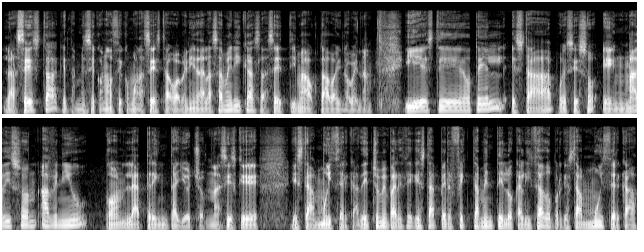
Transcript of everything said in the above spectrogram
la sexta, que también se conoce como la sexta o Avenida de las Américas, la séptima, octava y novena. Y este hotel está, pues eso, en Madison Avenue con la 38. Así es que está muy cerca. De hecho, me parece que está perfectamente localizado porque está muy cerca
